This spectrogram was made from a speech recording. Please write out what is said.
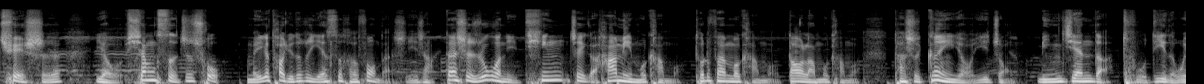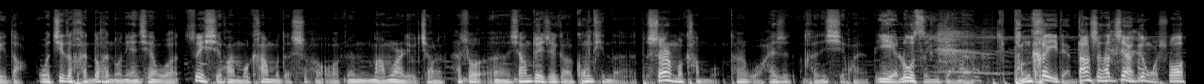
确实有相似之处。每一个套曲都是严丝合缝的，实际上，但是如果你听这个哈密姆卡姆、图鲁番姆卡姆、刀郎姆卡姆，它是更有一种民间的土地的味道。我记得很多很多年前，我最喜欢摩卡姆的时候，我跟马木尔有交流，他说，呃，相对这个宫廷的十二摩卡姆，他说我还是很喜欢野路子一点的，朋克一点。当时他这样跟我说，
